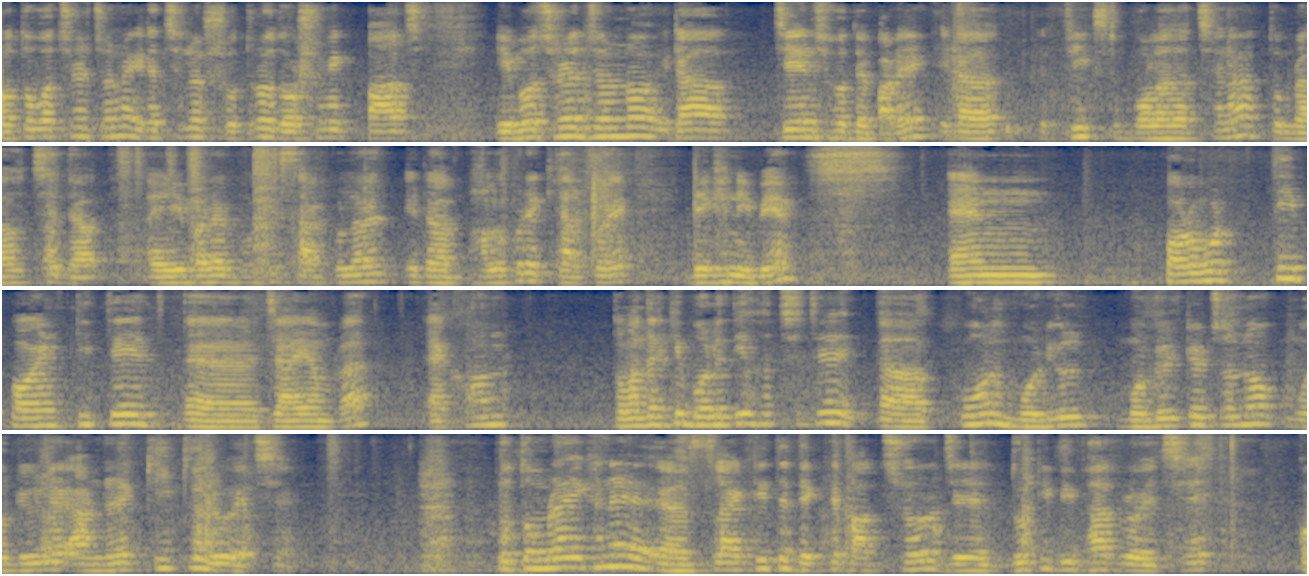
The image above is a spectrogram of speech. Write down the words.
গত বছরের জন্য এটা ছিল সতেরো দশমিক পাঁচ। এবছরের জন্য এটা চেঞ্জ হতে পারে। এটা ফিক্সড বলা যাচ্ছে না। তোমরা হচ্ছে এবারে ভর্তি সার্কুলার এটা ভালো করে খেয়াল করে দেখে নিবে। অ্যান্ড পরবর্তী পয়েন্টটিতে যাই আমরা। এখন তোমাদেরকে বলে দিয়ে হচ্ছে যে কোন মডিউল মডিউলটির জন্য মডিউলের আন্ডারে কি কি রয়েছে? তো তোমরা এখানে স্লাইডটিতে দেখতে পাচ্ছ যে দুটি বিভাগ রয়েছে, ক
